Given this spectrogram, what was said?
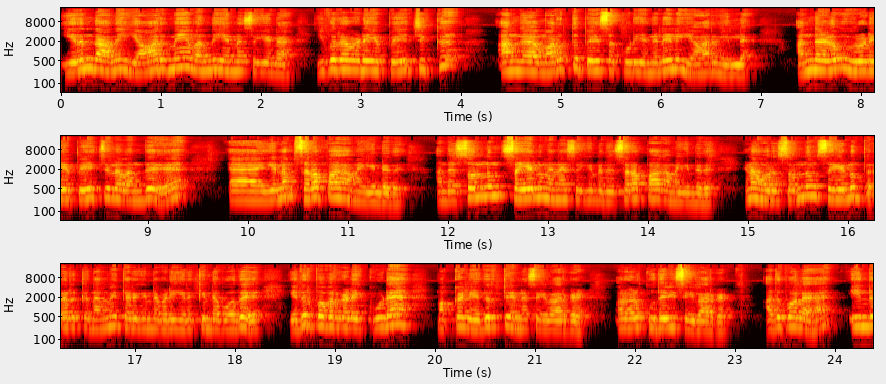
இருந்தாலும் யாருமே வந்து என்ன செய்யலை? இவருடைய பேச்சுக்கு அங்கே மறுத்து பேசக்கூடிய நிலையில் யாரும் இல்லை. அந்த அளவு இவருடைய பேச்சில் வந்து எல்லாம் சிறப்பாக அமைகின்றது. அந்த சொல்லும் செயலும் என்ன செய்கின்றது? சிறப்பாக அமைகின்றது. ஏன்னா ஒரு சொல்லும் செயலும் பிறருக்கு நன்மை தருகின்றபடி இருக்கின்ற போது எதிர்ப்பவர்களை கூட மக்கள் எதிர்த்து என்ன செய்வார்கள்? அவர்களுக்கு உதவி செய்வார்கள். அதுபோல இந்த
